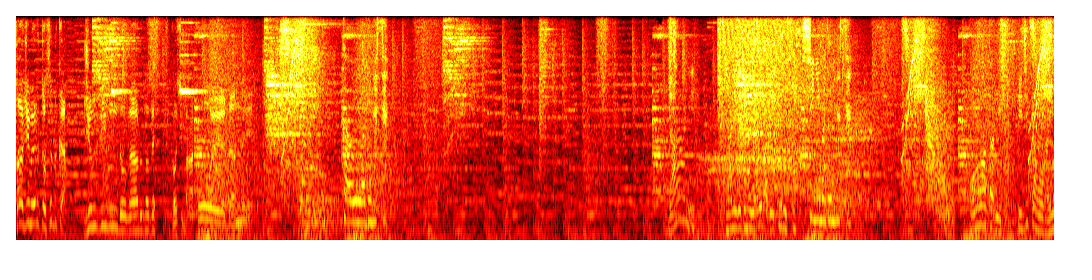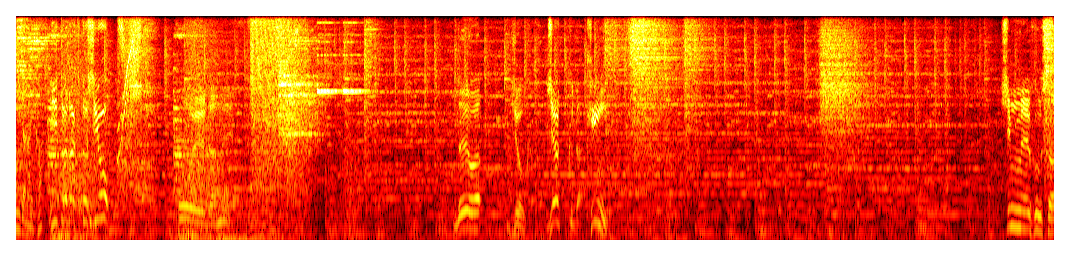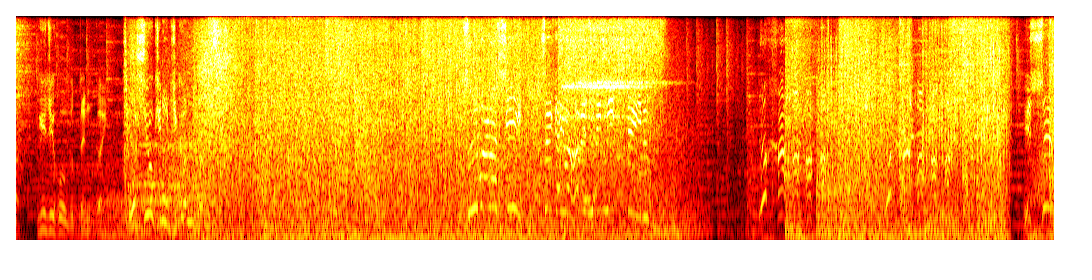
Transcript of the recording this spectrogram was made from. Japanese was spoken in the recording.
始めるとするか。準備運動があるので少しは光栄だね。顔を上げなさい。何？何事もやればできるさ。死に惑いなさい。この辺りいじった方がいいんじゃないか？いただくとしよう。光栄だねではジョーカー。ジャックだ。キング。新名封鎖疑似宝具展開。お仕置きの時間だ。素晴らしい。世界は破滅に満ちている。is sin!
